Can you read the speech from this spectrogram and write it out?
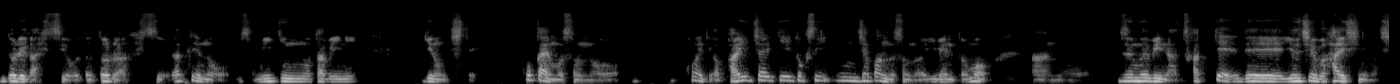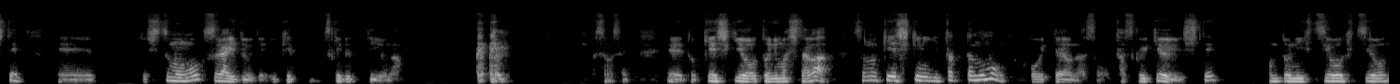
どれが必要だ、どれが必要だっていうのをそのミーティングのたびに議論して、今回もその、今回というか、パイチャリティ特性 in Japan のそのイベントも、あの、ズームウェビナー使って、で、YouTube 配信もして、えー、と質問をスライドで受け付けるっていうような すみません、えーと、形式を取りましたが、その形式に至ったのも、こういったようなそのタスク共有して、本当に必要、必要、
